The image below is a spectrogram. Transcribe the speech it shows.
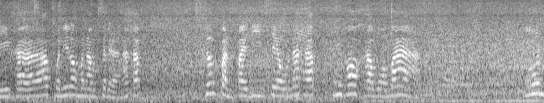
ดีครับ วันนี้เรามานำเสนอนะครับ เครื่องปั่นไฟดีเซลนะครับยี่ห้อคาวาม่ารุ่น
